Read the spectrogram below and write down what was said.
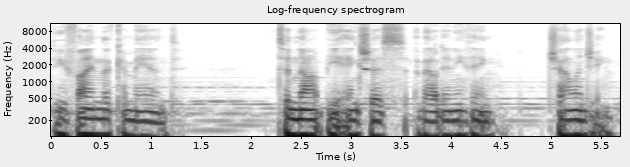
Do you find the command to not be anxious about anything challenging?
